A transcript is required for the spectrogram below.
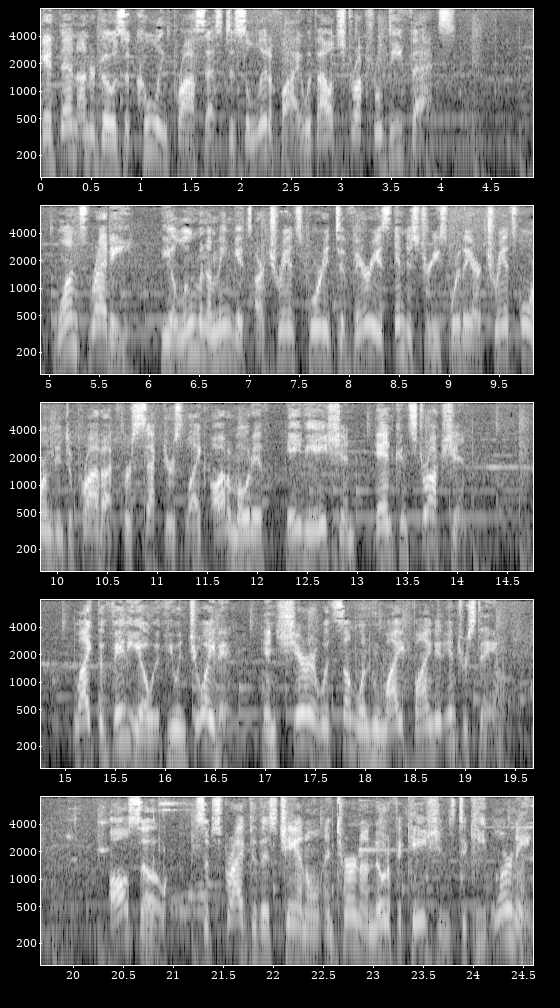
It then undergoes a cooling process to solidify without structural defects. Once ready, the aluminum ingots are transported to various industries where they are transformed into product for sectors like automotive, aviation, and construction. Like the video if you enjoyed it, and share it with someone who might find it interesting. Also, subscribe to this channel and turn on notifications to keep learning.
